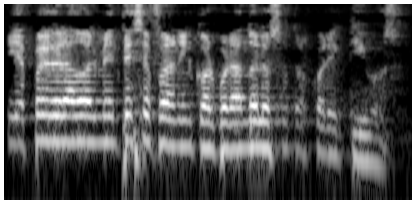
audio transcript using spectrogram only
y después gradualmente se fueron incorporando los otros colectivos.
